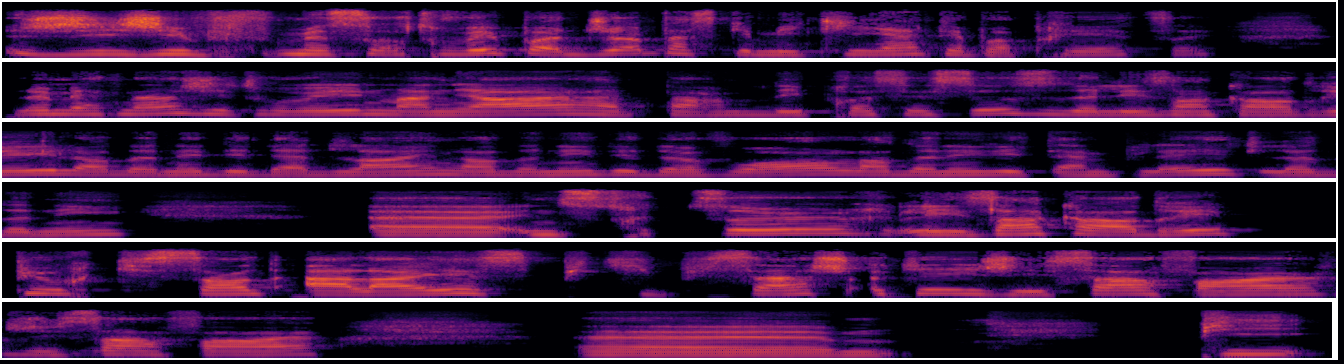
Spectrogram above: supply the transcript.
je me suis retrouvée pas de job parce que mes clients n'étaient pas prêts. Là, maintenant, j'ai trouvé une manière, par des processus, de les encadrer, leur donner des deadlines, leur donner des devoirs, leur donner des templates, leur donner euh, une structure, les encadrer pour qu'ils se sentent à l'aise puis qu'ils sachent, OK, j'ai ça à faire, j'ai ça à faire. Euh, puis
